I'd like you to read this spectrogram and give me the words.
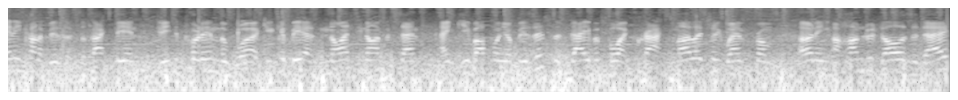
any kind of business. The fact being, you need to put in the work. You could be at 99% and give up on your business the day before it cracks. And I literally went from earning $100 a day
